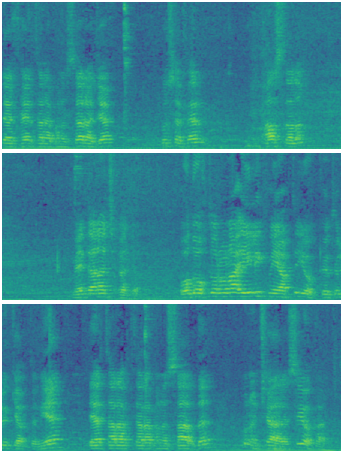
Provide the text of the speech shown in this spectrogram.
Dert her tarafını saracak. Bu sefer hastalık meydana çıkacak. O doktor ona iyilik mi yaptı? Yok, kötülük yaptı. Niye? Diğer taraf tarafını sardı. Bunun çaresi yok artık.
